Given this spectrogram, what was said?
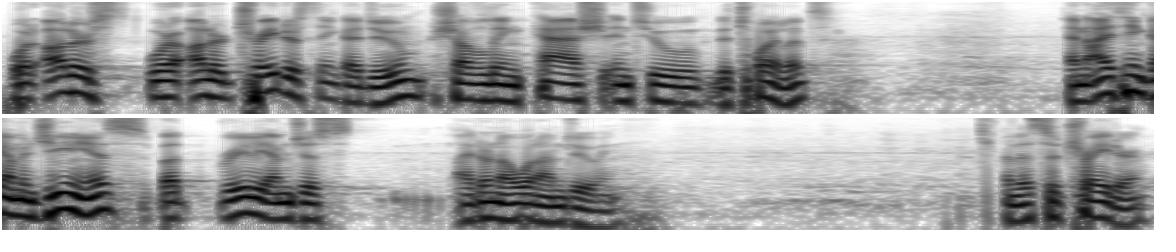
What others, what other traders think I do, shoveling cash into the toilet. And I think I'm a genius, but really I'm just, I don't know what I'm doing. And that's a trader.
